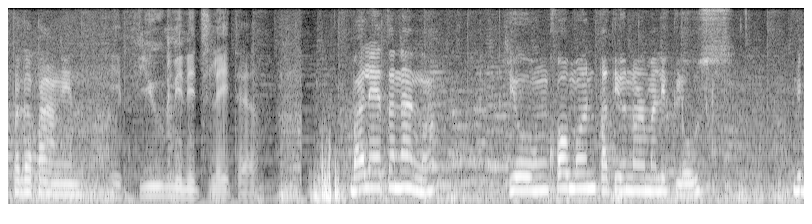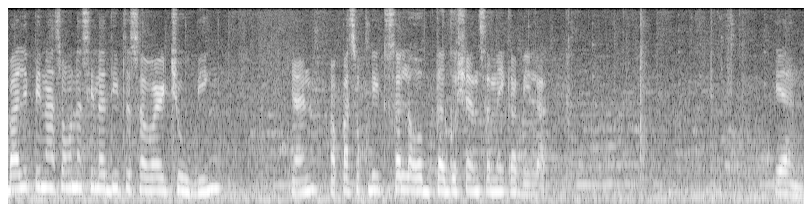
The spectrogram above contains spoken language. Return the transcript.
pagapangin. A few minutes later. Bale, ito na, no? Yung common, pati yung normally close. Di bali, pinasok ko na sila dito sa wire tubing. Yan, papasok dito sa loob, tagos yan sa may kabila. Yan.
